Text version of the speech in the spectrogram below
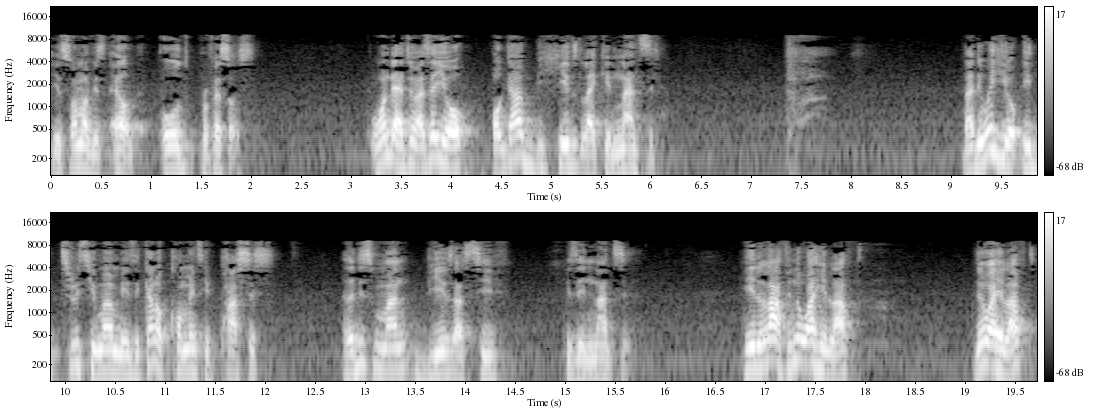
He's one of his old professors. One day I told him, I said, your Oga behaves like a Nazi. that the way he, he, treats human beings, the kind of comments he passes, I said, this man behaves as if he's a Nazi. He laughed. You know why he laughed? You know why he laughed?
